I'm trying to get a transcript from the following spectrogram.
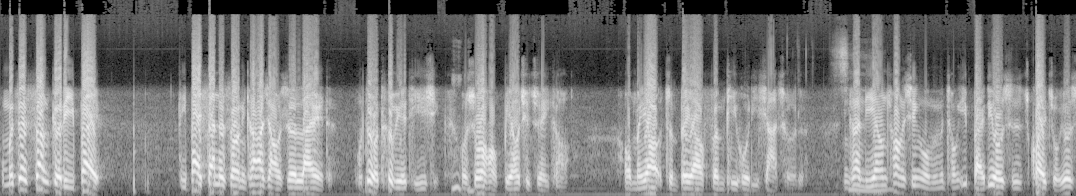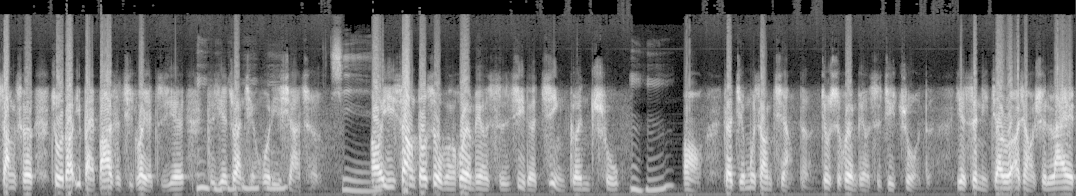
我们在上个礼拜礼拜三的时候，你看阿翔老师来的。我都有特别提醒，我说哦不要去追高，我们要准备要分批获利下车了。你看羚羊创新，我们从一百六十块左右上车，做到一百八十几块也直接直接赚钱获利下车。是，哦，以上都是我们会员朋友实际的进跟出。嗯哼，哦，在节目上讲的就是会员朋友实际做的，也是你加入阿强老师 Light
